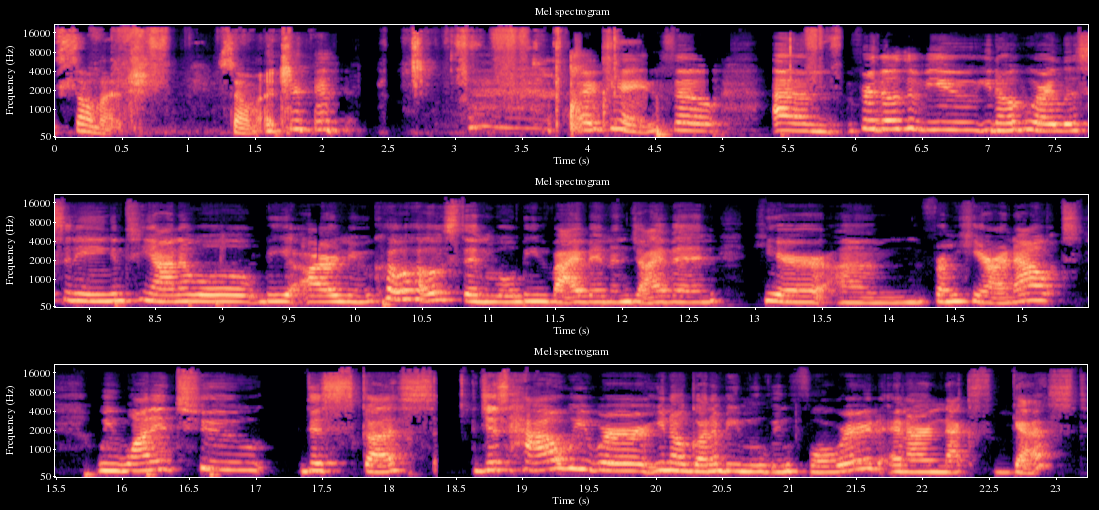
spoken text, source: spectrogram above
So much. So much. okay, so um, for those of you, you know, who are listening, Tiana will be our new co-host and we'll be vibing and jiving here um, from here on out. We wanted to discuss just how we were, you know, going to be moving forward and our next guest.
